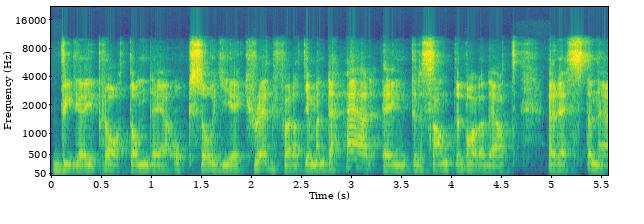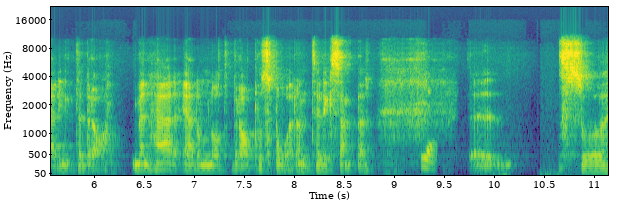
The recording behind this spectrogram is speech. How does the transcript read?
vill jag ju prata om det också och ge cred för att ja men det här är intressant, det är bara det att resten är inte bra. Men här är de något bra på spåren till exempel. Ja. Så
